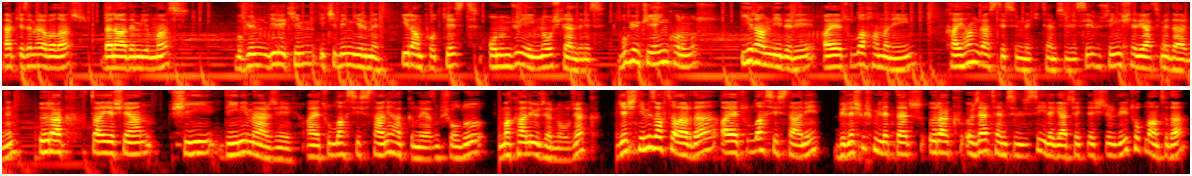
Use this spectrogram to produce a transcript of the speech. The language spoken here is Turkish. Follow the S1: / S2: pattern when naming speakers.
S1: Herkese merhabalar. Ben Adem Yılmaz. Bugün 1 Ekim 2020 İran Podcast 10. yayınına hoş geldiniz. Bugünkü yayın konumuz İran lideri Ayetullah Hamene'in Kayhan gazetesindeki temsilcisi Hüseyin Şeriat Medari'nin Irak'ta yaşayan Şii dini merci Ayetullah Sistani hakkında yazmış olduğu makale üzerine olacak. Geçtiğimiz haftalarda Ayetullah Sistani, Birleşmiş Milletler Irak özel temsilcisi ile gerçekleştirdiği toplantıda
